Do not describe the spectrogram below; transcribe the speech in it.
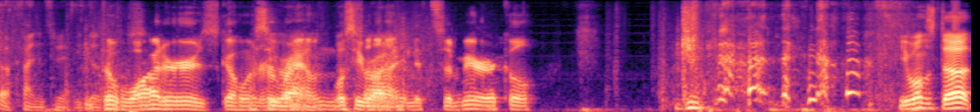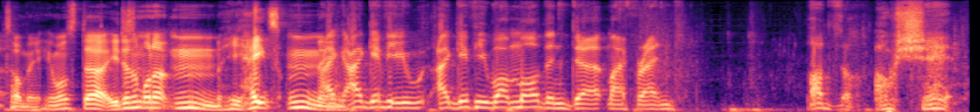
So offensive if he does. The water is going What's around. What's he writing? It's a miracle. He wants dirt, Tommy. He wants dirt. He doesn't want to mm. He hates mm. I, I give you, I give you one more than dirt, my friend. Podzol. Oh shit.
